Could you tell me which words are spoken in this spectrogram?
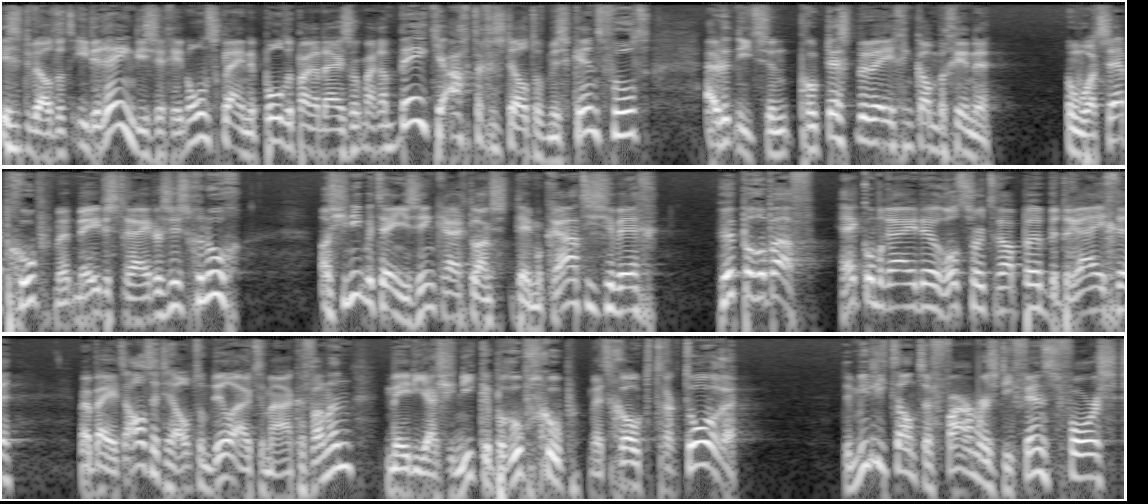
is het wel dat iedereen die zich in ons kleine polderparadijs ook maar een beetje achtergesteld of miskend voelt, uit het niets een protestbeweging kan beginnen. Een WhatsApp-groep met medestrijders is genoeg. Als je niet meteen je zin krijgt langs democratische weg, hup erop af. Hek omrijden, rotzooi trappen, bedreigen. Waarbij het altijd helpt om deel uit te maken van een mediagenieke beroepsgroep met grote tractoren. De militante Farmers Defence Force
